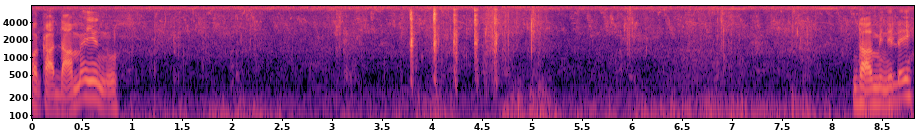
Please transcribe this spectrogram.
Pagkadami yun oh. Dami nila eh.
